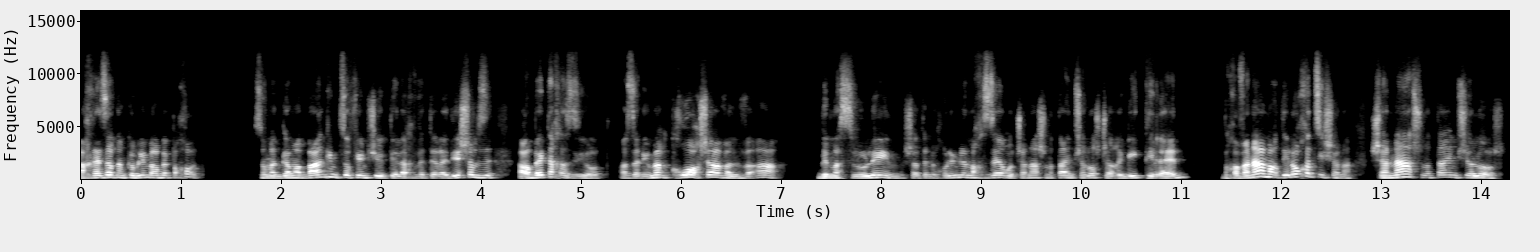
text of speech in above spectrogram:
אחרי זה אתם מקבלים הרבה פחות. זאת אומרת, גם הבנקים צופים שהיא תלך ותרד, יש על זה הרבה תחזיות. אז אני אומר, קחו עכשיו הלוואה במסלולים שאתם יכולים למחזר עוד שנה, שנתיים, שלוש, שהריבית תרד, בכוונה אמרתי, לא חצי שנה, שנה, שנתיים, שלוש.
